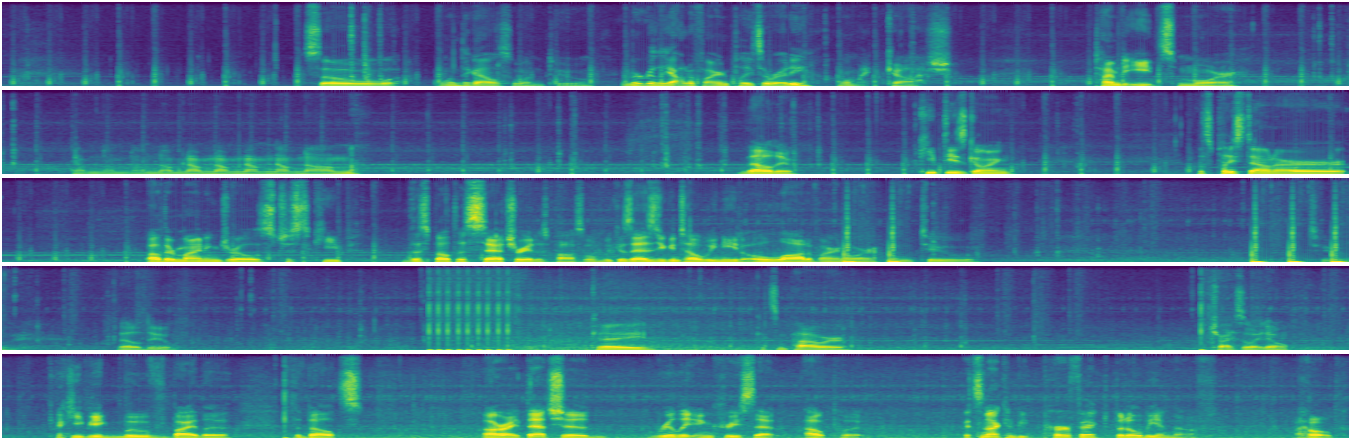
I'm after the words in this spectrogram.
So, one thing I also want to do... Am I really out of iron plates already? Oh my gosh. Time to eat some more. Nom nom nom nom nom nom nom nom nom. That'll do. Keep these going. Let's place down our other mining drills just to keep this belt as saturated as possible because as you can tell we need a lot of iron ore. One, two, two. That'll do. Okay. Get some power. Try so I don't. I keep being moved by the, the belts. Alright, that should really increase that output. It's not going to be perfect, but it'll be enough. I hope.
